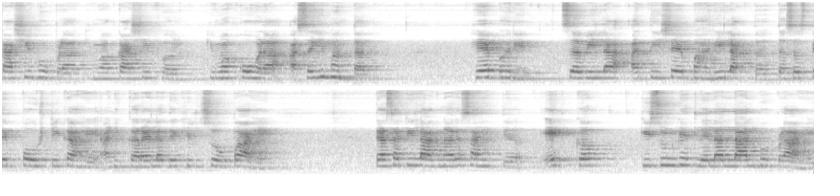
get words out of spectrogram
काशी भोपळा किंवा काशी फळ किंवा कोहळा असंही म्हणतात. हे भरीत चवीला अतिशय भारी लागतं तसंच ते पौष्टिक आहे आणि करायला देखील सोपं आहे. त्यासाठी लागणारं साहित्य एक कप किसून घेतलेला लाल भोपळा आहे.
